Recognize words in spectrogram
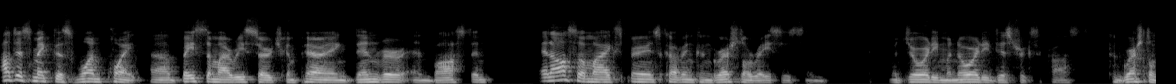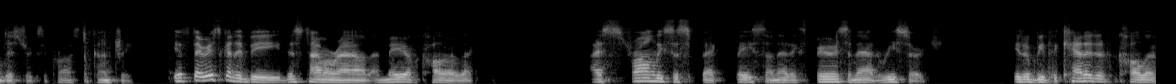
I'll just make this one point uh, based on my research comparing Denver and Boston, and also my experience covering congressional races and majority minority districts across congressional districts across the country. If there is going to be this time around a mayor of color elected, I strongly suspect, based on that experience and that research, it'll be the candidate of color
